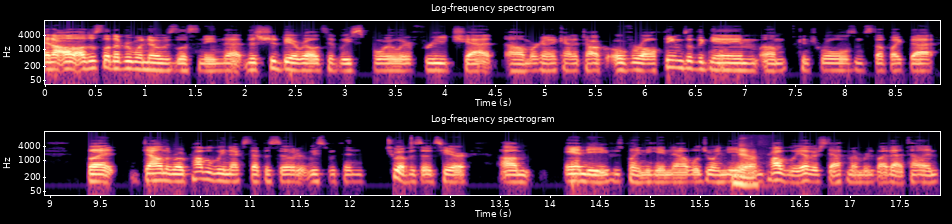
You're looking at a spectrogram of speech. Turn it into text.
and I'll I'll just let everyone know who's listening that this should be a relatively spoiler-free chat. Um, we're gonna kind of talk overall themes of the game, um, controls and stuff like that. But down the road, probably next episode, or at least within two episodes here, um, Andy, who's playing the game now, will join Neil Yeah. and probably other staff members by that time,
